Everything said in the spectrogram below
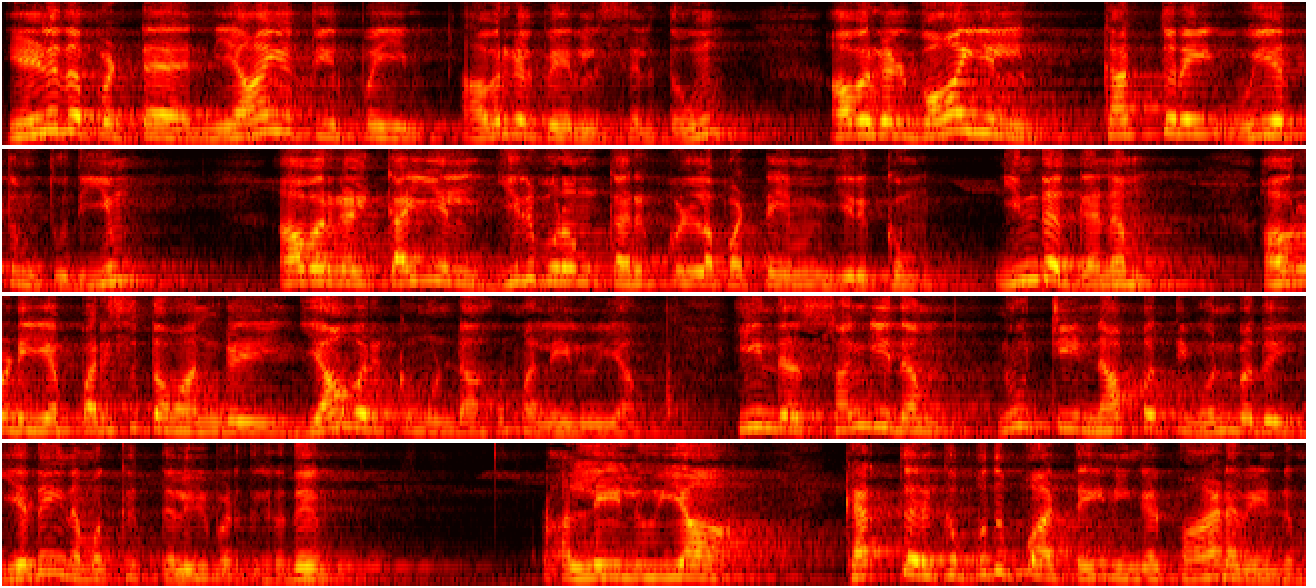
எழுதப்பட்ட நியாய தீர்ப்பை அவர்கள் பெயரில் செலுத்தவும் அவர்கள் வாயில் கர்த்தரை உயர்த்தும் துதியும் அவர்கள் கையில் இருபுறம் கருக்குள்ள பட்டயம் இருக்கும். இந்த கனம் அவருடைய பரிசுத்தவான்கள் யாவருக்கும் உண்டாகும். அல்லேலூயா. இந்த சங்கீதம் நூற்றி நாற்பத்தி ஒன்பது எதை நமக்கு தெளிவுபடுத்துகிறது? அல்லேலூயா. கர்த்தருக்கு புதுப்பாட்டை நீங்கள் பாட வேண்டும்.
